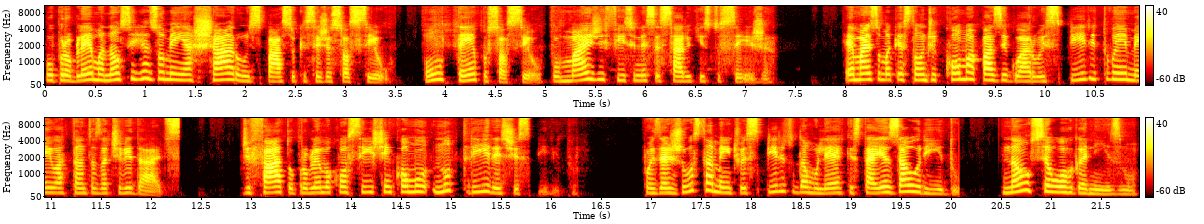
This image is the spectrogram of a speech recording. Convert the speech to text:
O problema não se resume em achar um espaço que seja só seu, ou um tempo só seu, por mais difícil e necessário que isto seja. É mais uma questão de como apaziguar o espírito em meio a tantas atividades. De fato, o problema consiste em como nutrir este espírito, pois é justamente o espírito da mulher que está exaurido, não o seu organismo.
